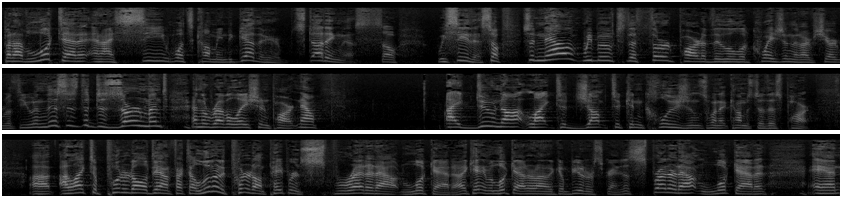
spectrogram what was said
But I've looked at it and I see what's coming together here, studying this. So we see this. So, so now we move to the third part of the little equation that I've shared with you, and this is the discernment and the revelation part. Now, I do not like to jump to conclusions when it comes to this part. Uh, I like to put it all down. In fact, I literally put it on paper and spread it out and look at it. I can't even look at it on a computer screen. Just spread it out and look at it. And,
